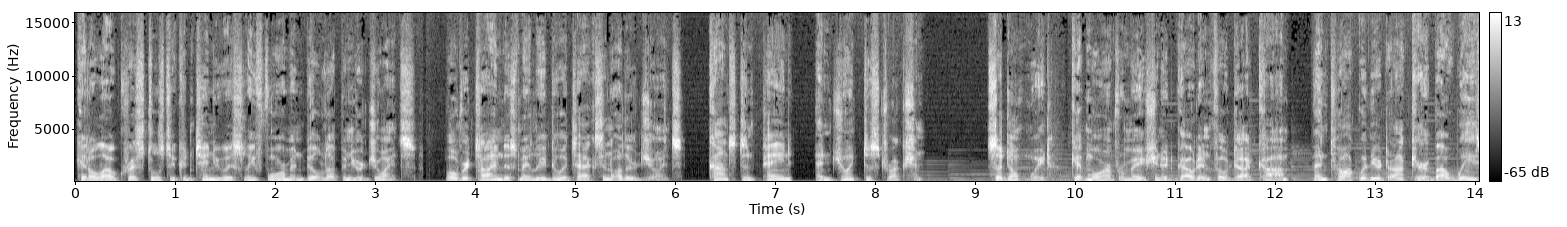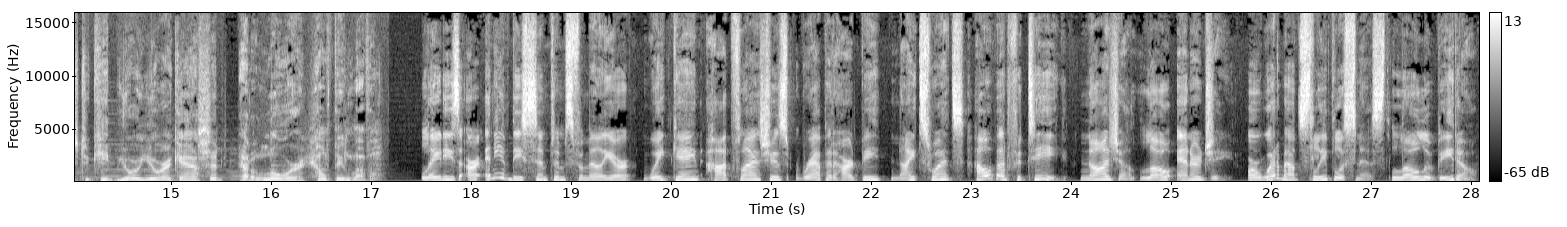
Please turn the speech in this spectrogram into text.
can allow crystals to continuously form and build up in your joints. Over time, this may lead to attacks in other joints, constant pain, and joint destruction. So don't wait. Get more information at goutinfo.com and talk with your doctor about ways to keep your uric acid at a lower, healthy level. Ladies, are any of these symptoms familiar? Weight gain, hot flashes, rapid heartbeat, night sweats? How about fatigue, nausea, low energy? Or what about sleeplessness, low libido,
